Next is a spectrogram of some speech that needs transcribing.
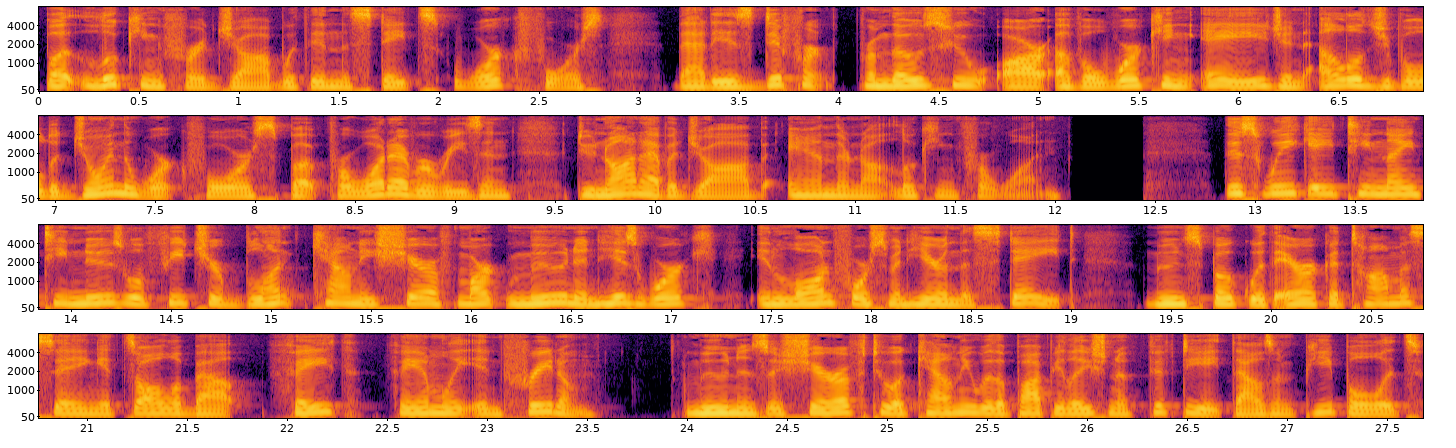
but looking for a job within the state's workforce that is different from those who are of a working age and eligible to join the workforce, but for whatever reason do not have a job and they're not looking for one. This week, 1819 News will feature Blount County Sheriff Mark Moon and his work in law enforcement here in the state. Moon spoke with Erica Thomas, saying it's all about faith, family, and freedom. Moon is a sheriff to a county with a population of 58,000 people. It's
